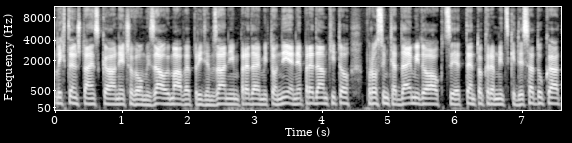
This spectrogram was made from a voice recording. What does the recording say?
Lichtensteinska niečo veľmi zaujímavé, prídem za ním, predaj mi to, nie, nepredám ti to, prosím ťa, daj mi do aukcie tento kremnický 10 dukát,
